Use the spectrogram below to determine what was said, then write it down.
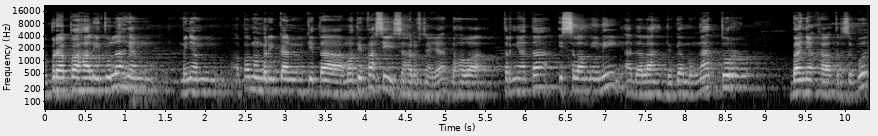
beberapa hal itulah yang menyam, apa, memberikan kita motivasi seharusnya ya bahwa ternyata Islam ini adalah juga mengatur banyak hal tersebut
